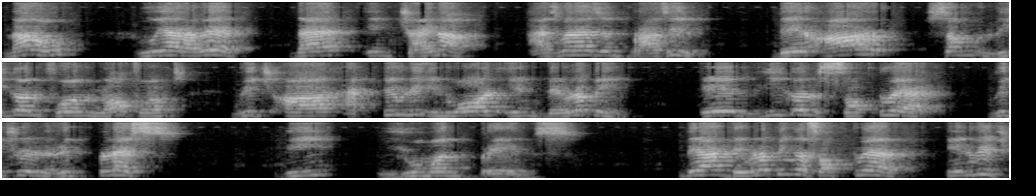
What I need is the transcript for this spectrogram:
Now, we are aware that in China as well as in Brazil, there are some legal firm, law firms, which are actively involved in developing a legal software which will replace the human brains. They are developing a software in which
